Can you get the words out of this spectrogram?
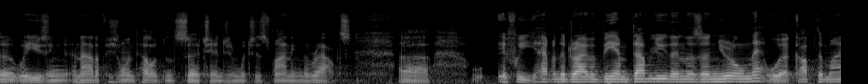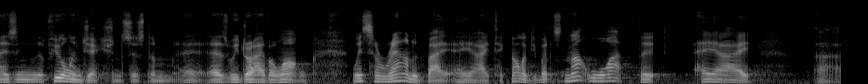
Uh, we're using an artificial intelligence search engine which is finding the routes. Uh, if we happen to drive a BMW, then there's a neural network optimizing the fuel injection system uh, as we drive along. We're surrounded by AI technology, but it's not what the AI uh,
